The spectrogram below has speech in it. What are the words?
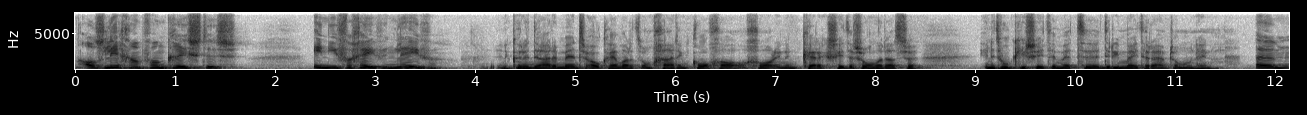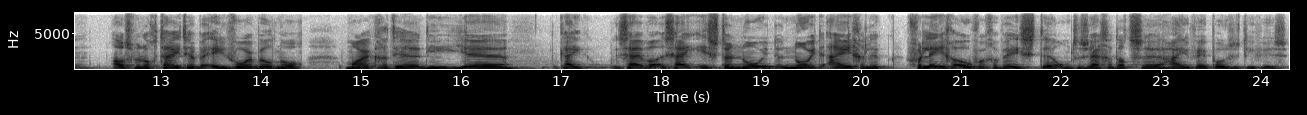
als lichaam van Christus in die vergeving leven. En dan kunnen daar de mensen ook, hè, waar het om gaat in Congo, gewoon in een kerk zitten zonder dat ze in het hoekje zitten met uh, drie meter ruimte om hen heen. Um, als we nog tijd hebben, één voorbeeld nog. Margaret, uh, die. Uh, kijk, zij, zij, is er nooit, nooit eigenlijk verlegen over geweest om te zeggen dat ze HIV-positief is.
